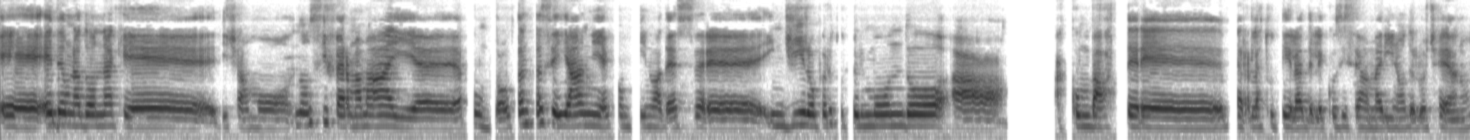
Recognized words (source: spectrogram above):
e, ed è una donna che diciamo non si ferma mai, è, appunto ha 86 anni e continua ad essere in giro per tutto il mondo a, a combattere per la tutela dell'ecosistema marino dell'oceano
